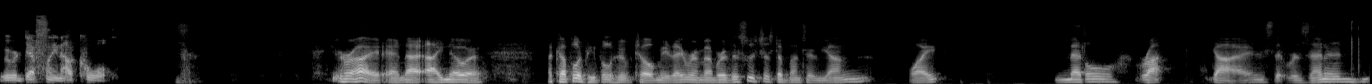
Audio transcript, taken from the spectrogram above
We were definitely not cool. You're right. And I, I know a, a couple of people who've told me they remember this was just a bunch of young white metal rock guys that resented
